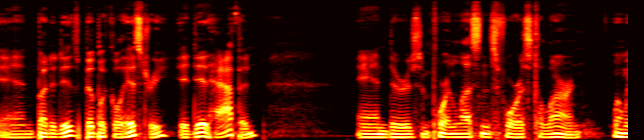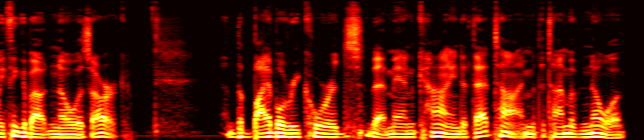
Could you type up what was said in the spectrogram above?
and but it is biblical history. It did happen, and there's important lessons for us to learn when we think about Noah's Ark. The Bible records that mankind at that time, at the time of Noah,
